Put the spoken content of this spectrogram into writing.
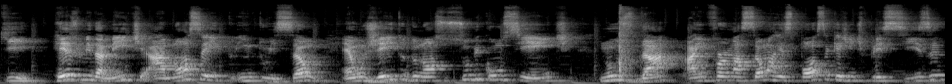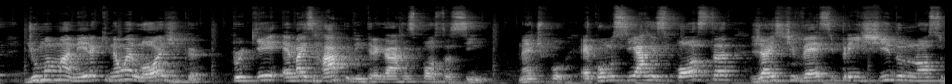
que, resumidamente, a nossa intuição é um jeito do nosso subconsciente nos dar a informação, a resposta que a gente precisa de uma maneira que não é lógica, porque é mais rápido entregar a resposta assim. Né? Tipo, é como se a resposta já estivesse preenchido no nosso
